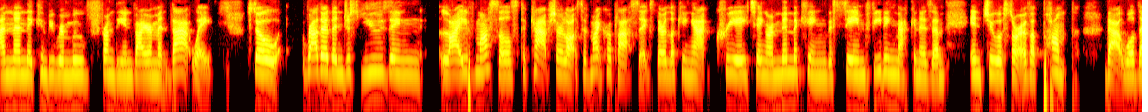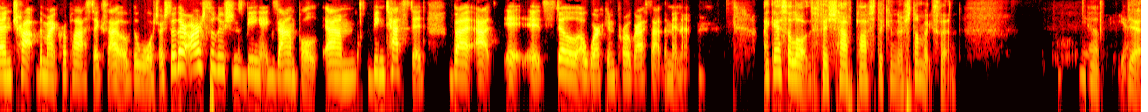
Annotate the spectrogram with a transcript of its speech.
and then they can be removed from the environment that way. So rather than just using live mussels to capture lots of microplastics, they're looking at creating or mimicking the same feeding mechanism into a sort of a pump that will then trap the microplastics out of the water. So there are solutions being example um, being tested, but at, it, it's still a work in progress at the minute. I guess a lot of the fish have plastic in their stomachs then. Yeah, Yeah. Yeah,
